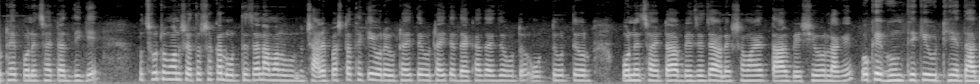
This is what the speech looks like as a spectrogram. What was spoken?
উঠাই পৌনে ছয়টার দিকে। ছোটো মানুষ, এত সকাল উঠতে চায় না। আমার সাড়ে পাঁচটা থেকে ওরে উঠাইতে উঠাইতে দেখা যায় যে ওটা উঠতে উঠতে ওর পৌনে ছয়টা বেজে যায়। অনেক সময় তার বেশিও লাগে। ওকে ঘুম থেকে উঠিয়ে দাঁত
